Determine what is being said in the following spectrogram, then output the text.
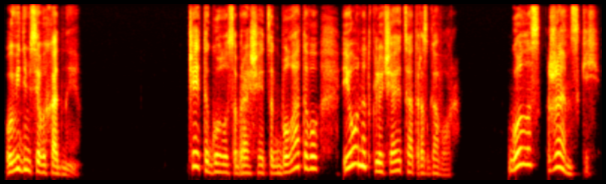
Увидимся в выходные. Чей-то голос обращается к Булатову, и он отключается от разговора. Голос женский.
